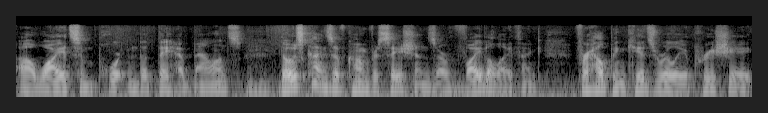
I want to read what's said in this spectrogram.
uh, why it's important that they have balance. Mm -hmm. Those kinds of conversations are vital, I think, for helping kids really appreciate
